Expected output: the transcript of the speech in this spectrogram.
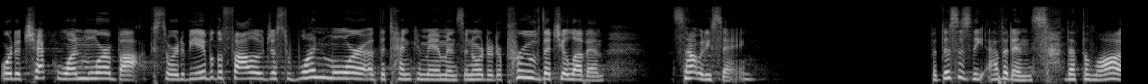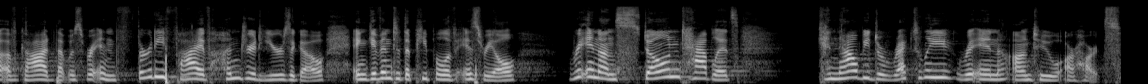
or to check one more box, or to be able to follow just one more of the Ten Commandments in order to prove that you love Him. That's not what He's saying. But this is the evidence that the law of God that was written 3,500 years ago and given to the people of Israel, written on stone tablets, can now be directly written onto our hearts.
